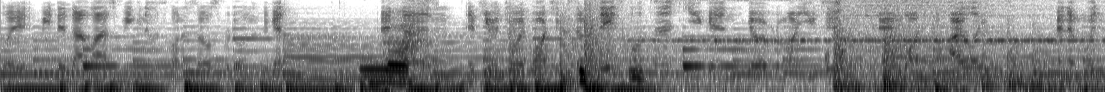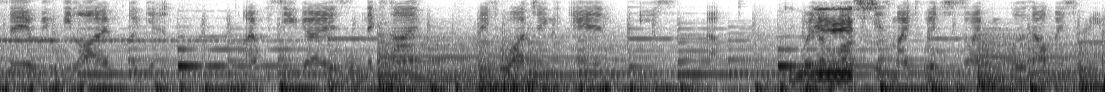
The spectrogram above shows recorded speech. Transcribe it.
played we did that last week and it was fun as hell, so we're doing it again. And then, if you enjoyed watching seven days content, you can go over to my YouTube and watch the highlights. And then Wednesday we will be live again. I will see you guys hmm. next time. Thanks for watching and peace out. Where the fuck is my Twitch so I can close out my stream?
